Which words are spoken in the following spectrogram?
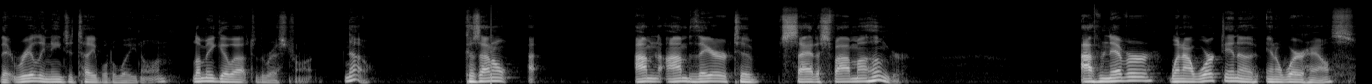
that really needs a table to wait on. Let me go out to the restaurant. No. Because I don't I, I'm I'm there to satisfy my hunger. I've never, when I worked in a in a warehouse,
